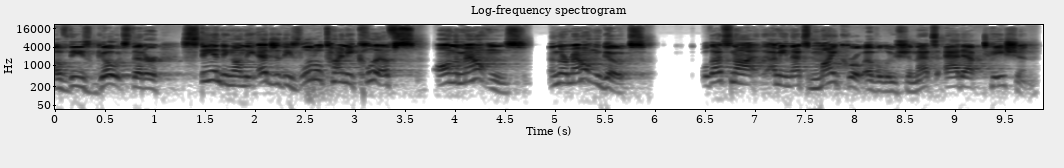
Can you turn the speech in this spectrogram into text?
of these goats that are standing on the edge of these little tiny cliffs on the mountains and they're mountain goats. Well, that's not, I mean, that's microevolution, that's adaptation.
